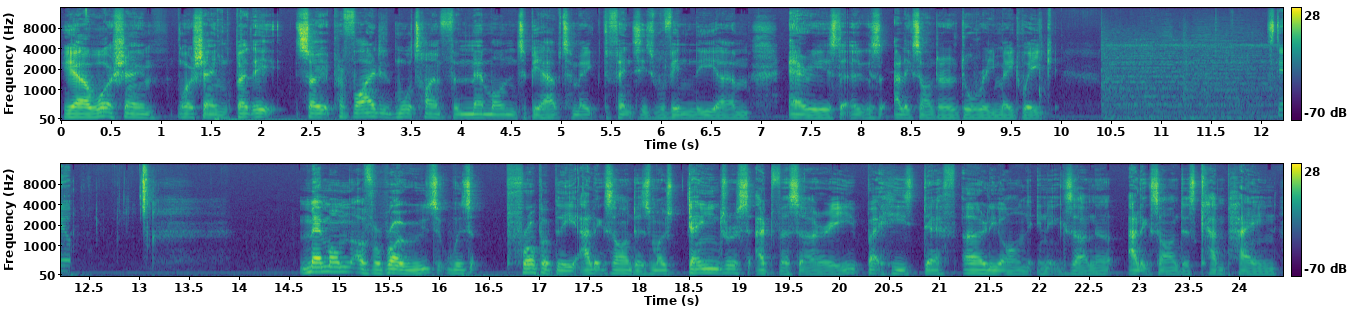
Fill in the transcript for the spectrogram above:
Yeah, what a shame. What a shame. But it so it provided more time for Memon to be able to make defenses within the um, areas that Alexander had already made weak. Still, Memon of Rhodes was probably Alexander's most dangerous adversary, but his death early on in Alexander's campaign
